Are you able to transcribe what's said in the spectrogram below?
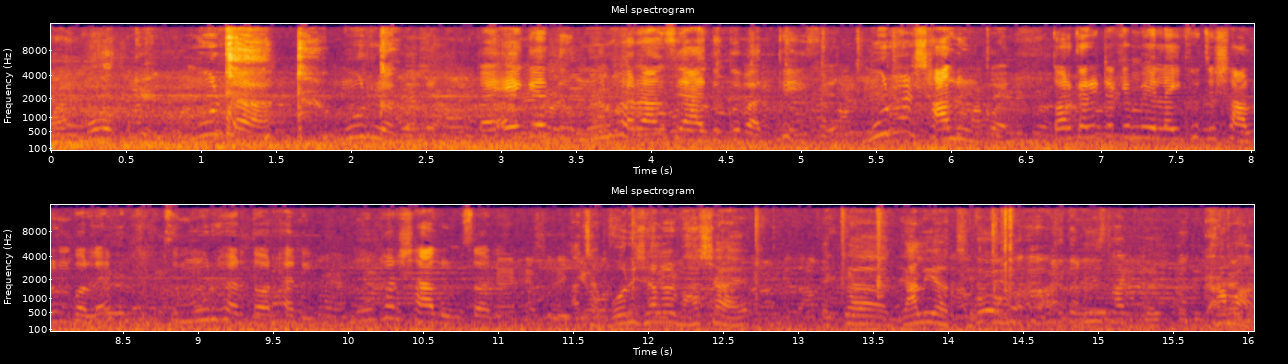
মানে মোরগকে মুরহা মুরহা বলে তাই এগে দু বাদ খেয়েছে মুরহার শালুন কয়। তরকারিটাকে মেলাই হচ্ছে শালুন বলে তো মুরহার তরকারি মুরহার শালুন সরি আচ্ছা বরিশালের ভাষায় একটা গালি আছে। খামার।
